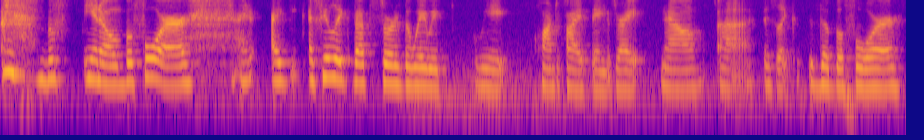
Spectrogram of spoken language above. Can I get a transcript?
bef- you know, before, I, I, I feel like that's sort of the way we, we quantify things right now uh, is like the before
